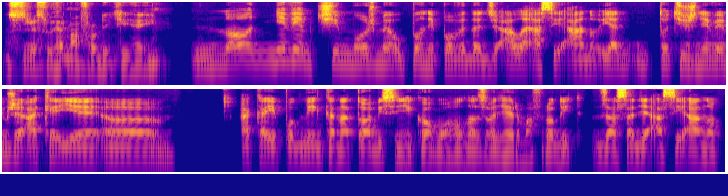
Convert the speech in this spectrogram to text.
Že sú hermafroditi, hej? No, neviem, či môžeme úplne povedať, že ale asi áno. Ja totiž neviem, že aké je, uh, aká je podmienka na to, aby si niekoho mohol nazvať hermafrodit. V zásade asi áno,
